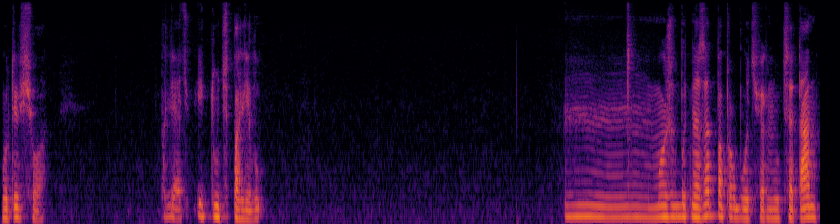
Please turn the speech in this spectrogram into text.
Вот и все. Блять, и тут спалил. Может быть, назад попробовать вернуться там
